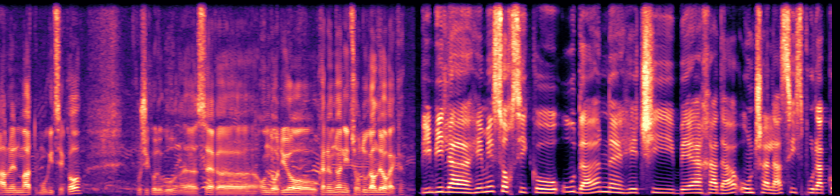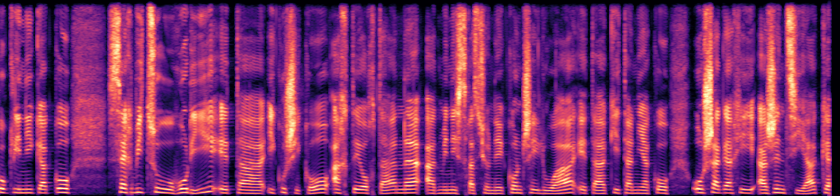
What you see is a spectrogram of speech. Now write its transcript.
almen mat mugitzeko, ikusiko dugu, uh, zer uh, ondorio ukanen duen itzordu galde horrek. Bimila hemezorziko udan hetxi beharra da untxala zizpurako klinikako zerbitzu hori eta ikusiko arte hortan administrazione kontseilua eta kitaniako osagarri agentziak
